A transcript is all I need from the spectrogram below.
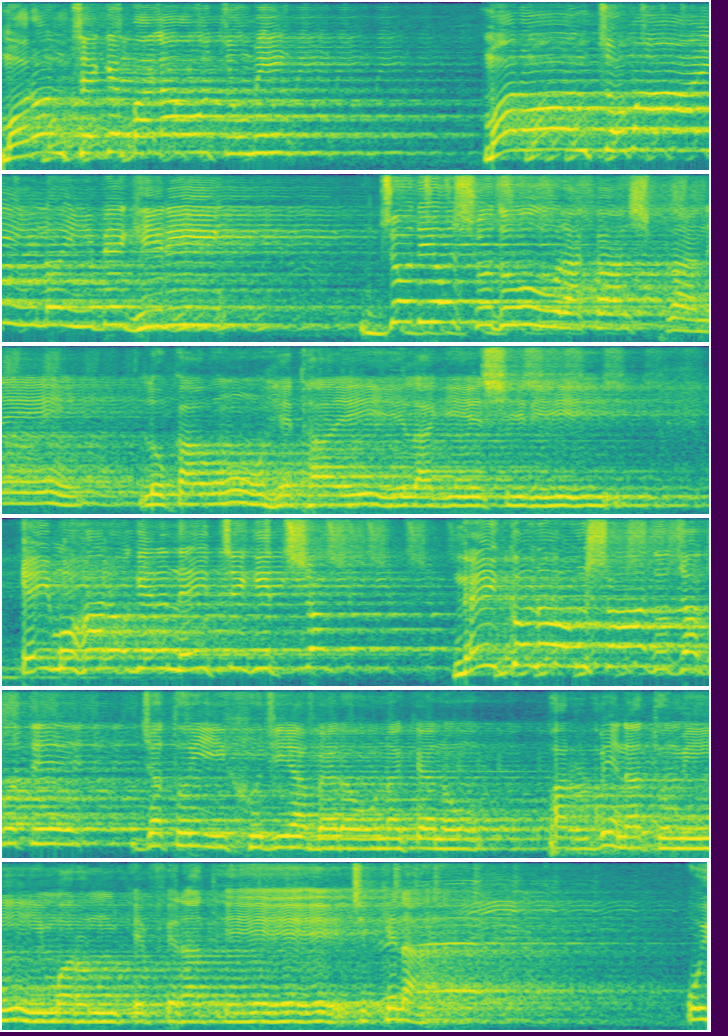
মরণ থেকে পালাও তুমি, মরণ চমাই লইবে ঘিরি। যদিও সুদূর আকাশ প্রাণে লুকাও হেথাই লাগিয়ে সিঁড়ি। এই মহারোগের নেই চিকিৎসক, নেই কোনো ঔষধ জগতে, যতই খুঁজিয়া বেড়াও না কেন, পারবে না তুমি মরণকে ফেরাতে। ঠিক কিনা we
